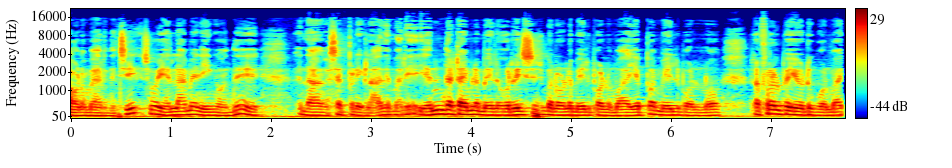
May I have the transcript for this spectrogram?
கவனமாக இருந்துச்சு. ஸோ எல்லாமே நீங்கள் வந்து நாங்கள் செட் பண்ணிக்கலாம். அதே மாதிரி எந்த டைமில் மெயில் ஒரு ரிஜிஸ்டர் பண்ணணும்னா மெயில் பண்ணணுமா எப்போ மெயில் பண்ணணும் ரெஃபரல் பே போகணுமா?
